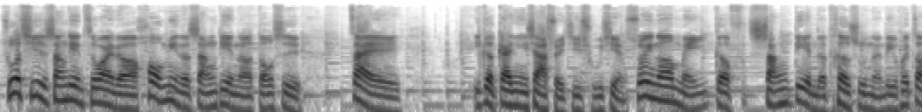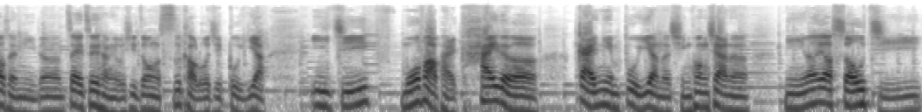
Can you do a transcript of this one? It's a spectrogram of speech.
除了起始商店之外呢，后面的商店呢都是在。一个概念下随机出现，所以呢，每一个商店的特殊能力会造成你的在这场游戏中的思考逻辑不一样，以及魔法牌开的概念不一样的情况下呢，你呢要收集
